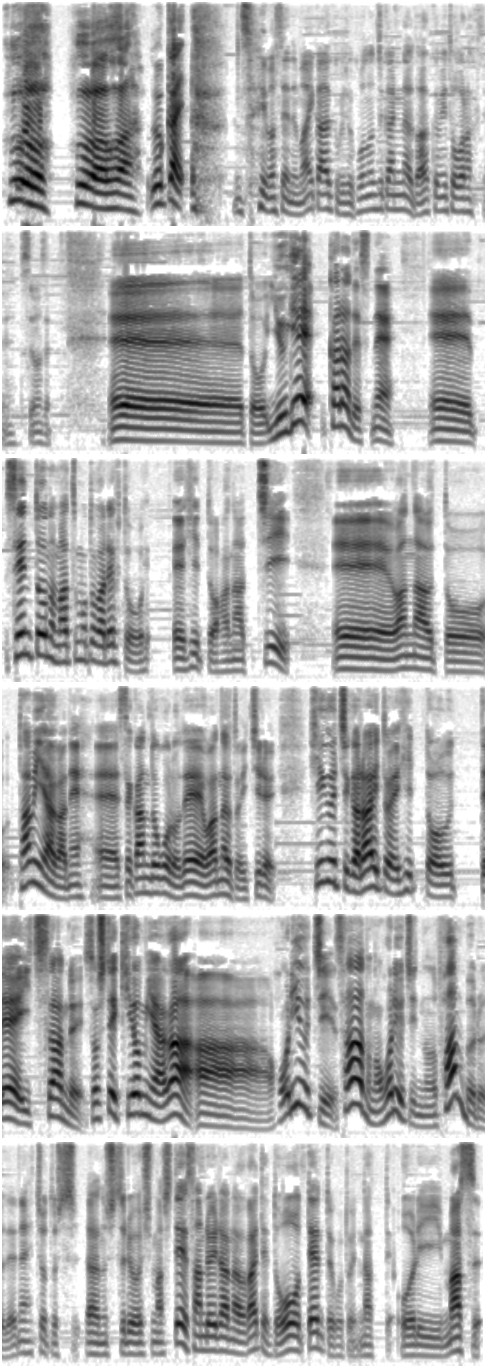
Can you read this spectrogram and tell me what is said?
ふわふわふわ6回、すいませんね。毎回あくびして、この時間になるとあくび飛ばなくてね。すいません。えーと、湯気からですね、えー、先頭の松本がレフトを、えー、ヒットを放ち、えー、ワンアウト、タミヤがね、えー、セカンドゴロでワンアウト一塁、樋口がライトへヒットを打って、1、3塁、そして清宮が、あ堀内、サードの堀内のファンブルでね、ちょっとあの出塁をしまして、三塁ランナーが帰って同点ということになっております。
